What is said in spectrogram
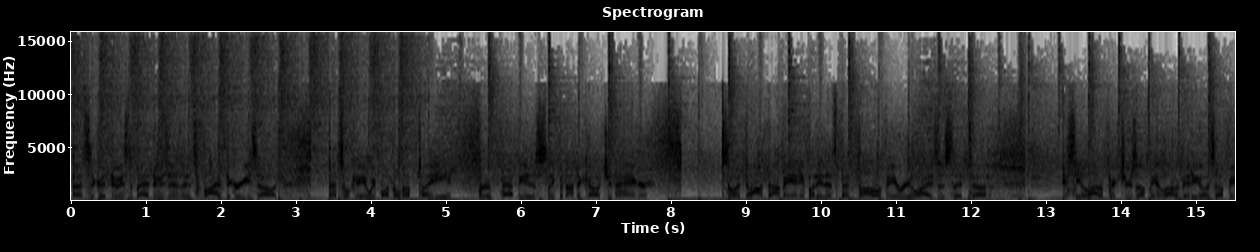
That's the good news. The bad news is it's five degrees out. That's okay. We bundled up tighty. Pappy is sleeping on the couch in the hangar. So it dawned on me, anybody that's been following me realizes that uh, you see a lot of pictures of me, a lot of videos of me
